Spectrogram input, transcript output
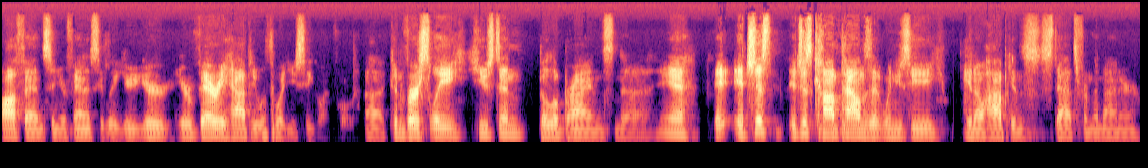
offense in your fantasy league, you're you're, you're very happy with what you see going. Uh, conversely, Houston, Bill O'Brien's, uh, yeah, it, it just it just compounds it when you see you know Hopkins stats from the Niner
